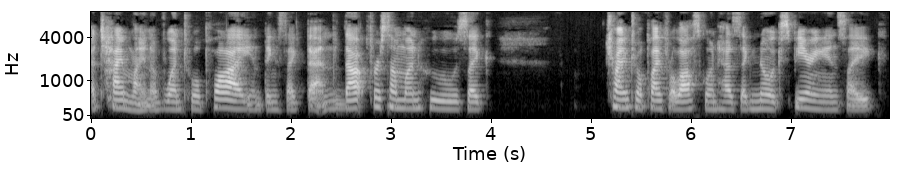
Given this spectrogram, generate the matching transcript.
a timeline of when to apply and things like that. And that for someone who's like trying to apply for law school and has like no experience, like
